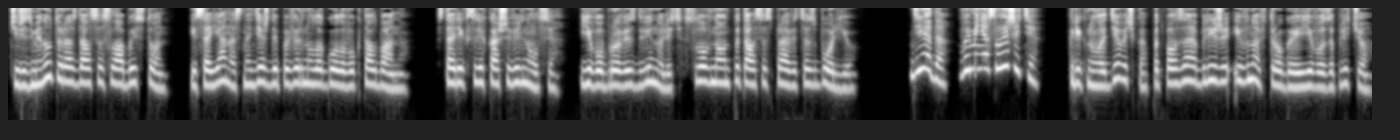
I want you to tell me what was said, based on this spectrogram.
Через минуту раздался слабый стон, и Саяна с надеждой повернула голову к Толбану. Старик слегка шевельнулся. Его брови сдвинулись, словно он пытался справиться с болью. «Деда, вы меня слышите?» — крикнула девочка, подползая ближе и вновь трогая его за плечо.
